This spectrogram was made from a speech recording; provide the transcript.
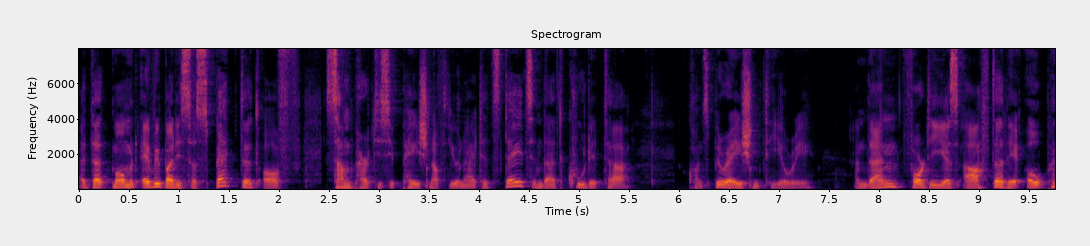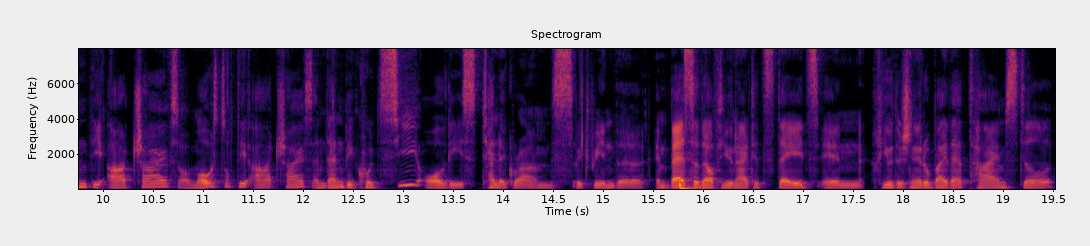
At that moment, everybody suspected of some participation of the United States in that coup d'etat conspiration theory. And then 40 years after, they opened the archives or most of the archives, and then we could see all these telegrams between the ambassador of the United States in Rio de Janeiro by that time still.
